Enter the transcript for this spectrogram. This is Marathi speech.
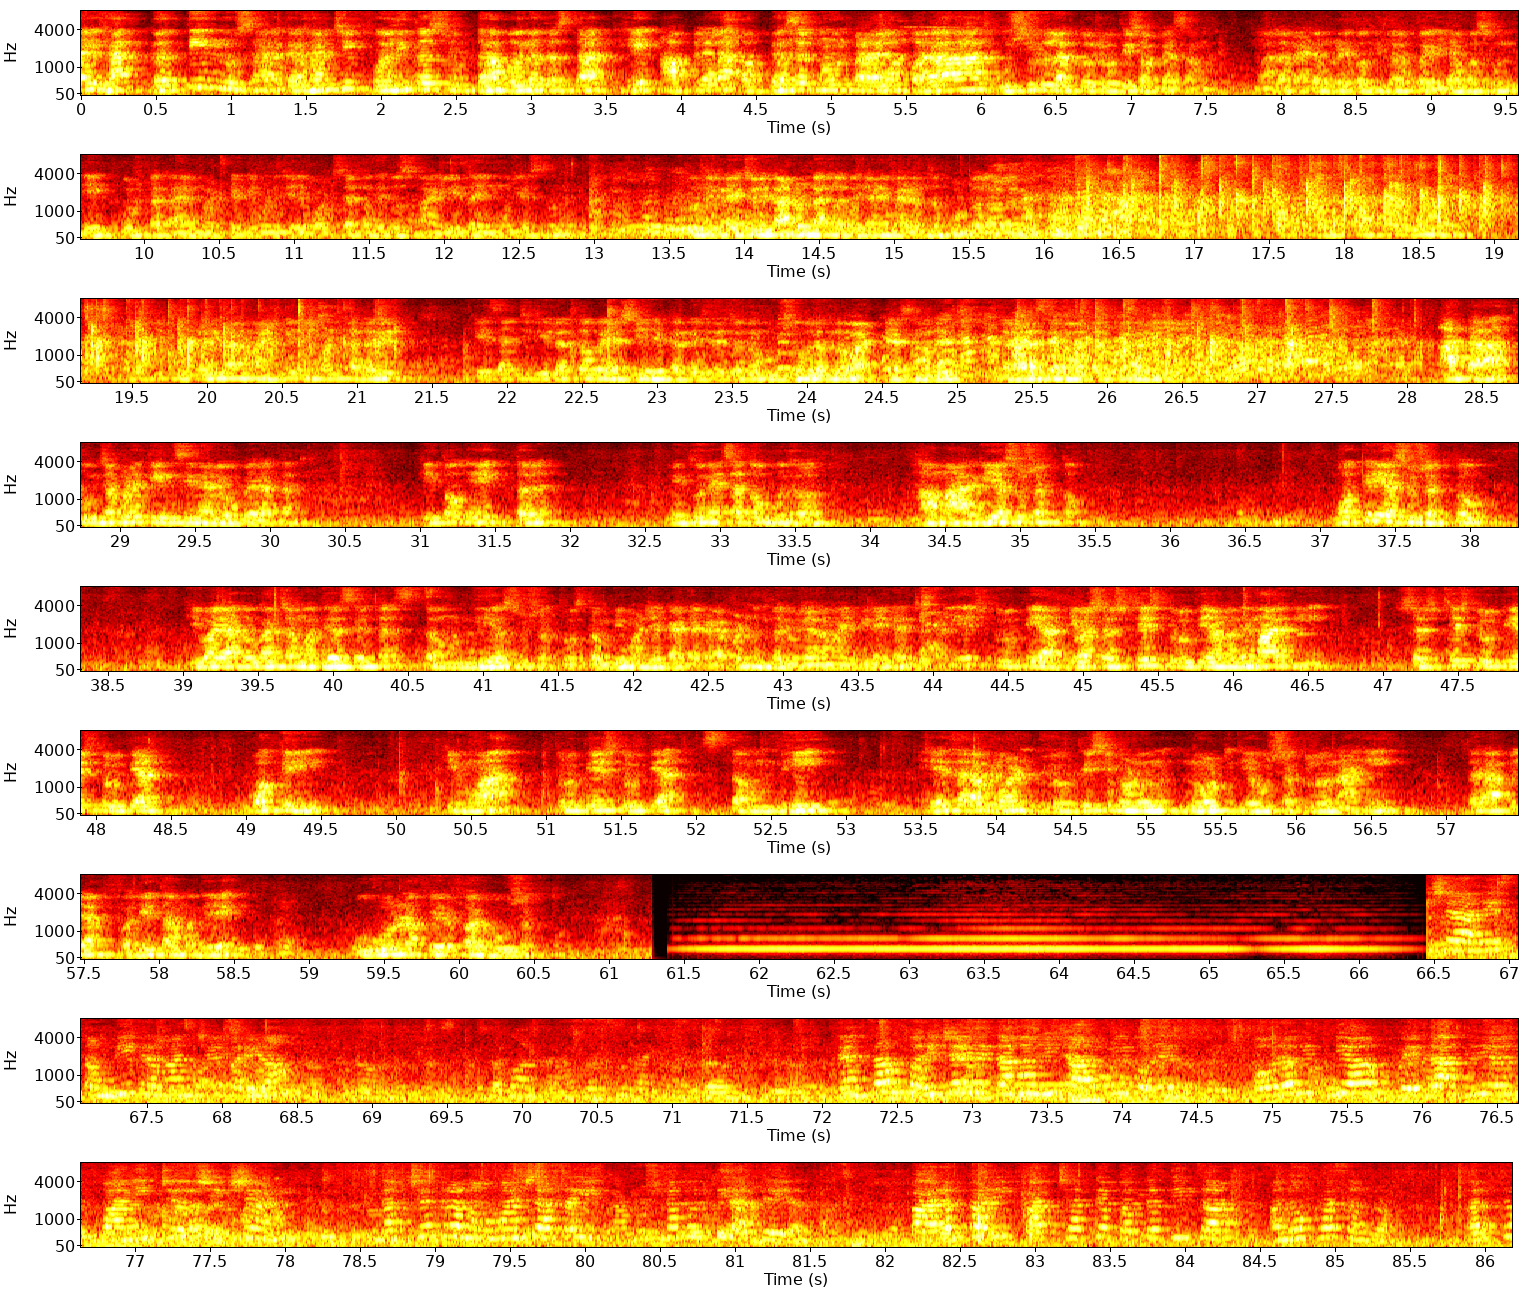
तर ह्या गतींनुसार ग्रहांची फलित सुद्धा बनत असतात हे आपल्याला अभ्यासक म्हणून कळायला बराच उशीर लागतो ज्योतिष अभ्यासामध्ये. मला मॅडमकडे बघितल्यावर पहिल्यापासून एक गोष्ट काय म्हणते ती म्हणजे व्हॉट्सअपमध्ये तो स्माइलीचा इमोजी असतो ना, तो तिकडे ऍक्च्युली काढून टाकला पाहिजे आणि मॅडमचा फोटो लावला पाहिजे. मला माहिती नाही पण कदाचित केसांची जी लकब आहे अशी हे करण्याची त्याच्यावर वृषभ लग्न वाटते असं मला कळायचं मला कल्पना नाही आता तुमच्यापुढे तीन सिनेरी उभे राहतात. की तो एक तर मिथुनेचा तो बुध हा मार्गी असू शकतो वक्री असू शकतो किंवा या दोघांच्या मध्ये असेल तर स्तंभी असू शकतो. स्तंभी म्हणजे काय त्याकडे आपण नंतर येऊ माहिती नाही. त्यांच्या तृतीया किंवा षष्ठेश तृतीयामध्ये मार्गी षष्ठेश तृतीयेश तृतीयात वक्री किंवा तृतीयेश तृतीयात स्तंभी. हे जर आपण ज्योतिषी म्हणून नोट घेऊ शकलो नाही तर आपल्या फलितामध्ये पूर्ण फेरफार होऊ शकतो. विषय आहे स्तंभी ग्रहांचे परिणाम. त्यांचा परिचय देताना मी चार ओळी बोलेल पौरोहित्य वेदाध्ययन वाणिज्य शिक्षण नक्षत्र नवमांशासहित कृष्णमूर्ती अध्ययन. पारंपरिक पाश्चात्य पद्धतीचा अनोखा संगम. अर्थ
